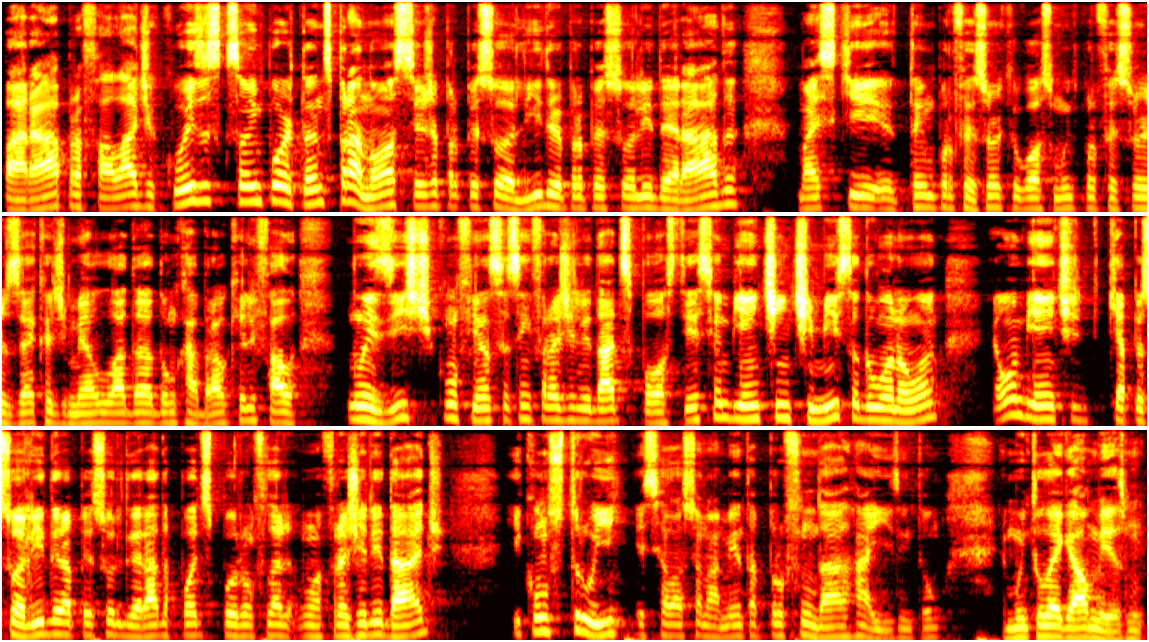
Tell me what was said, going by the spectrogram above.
parar para falar de coisas que são importantes para nós, seja para pessoa líder, para pessoa liderada, mas que tem um professor que eu gosto muito, o professor Zeca de Mello lá da Dom Cabral, que ele fala: não existe confiança sem fragilidade exposta. E esse ambiente intimista do one on one é um ambiente que a pessoa líder, a pessoa liderada pode expor uma fragilidade e construir esse relacionamento, aprofundar a raiz. Então, é muito legal mesmo.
